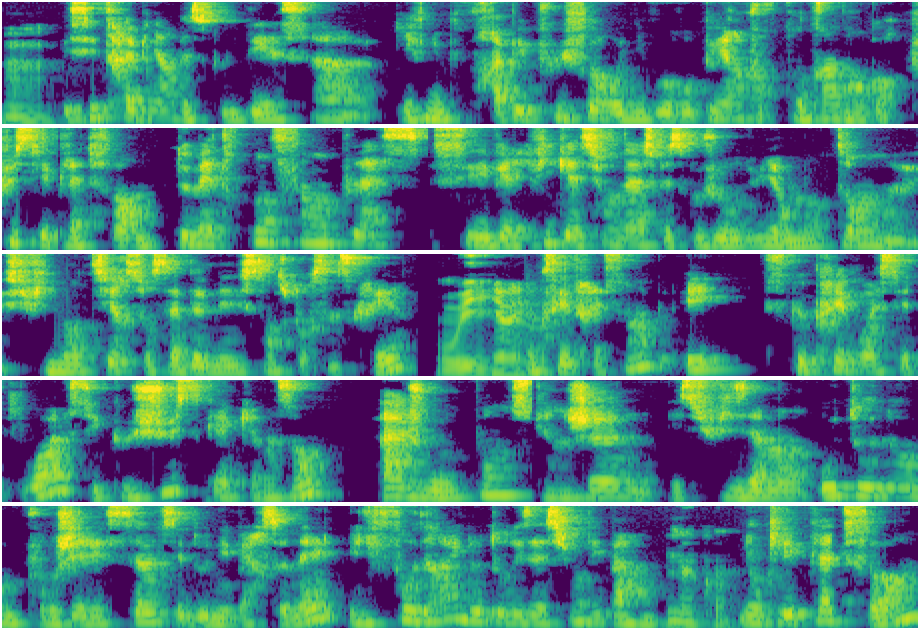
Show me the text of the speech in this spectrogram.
Mhm. Et c'est très bien parce que le DSA est venu frapper plus fort au niveau européen pour contraindre encore plus les plateformes de mettre enfin en place ces vérifications d'âge parce qu'aujourd'hui on entend euh, il suffit de mentir sur sa date de naissance pour s'inscrire. Oui. Donc c'est très simple. Et ce que prévoit cette loi, c'est que jusqu'à 15 ans, âge où on pense qu'un jeune est suffisamment autonome pour gérer seul ses données personnelles, il faudra une autorisation des parents. Donc les plateformes,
